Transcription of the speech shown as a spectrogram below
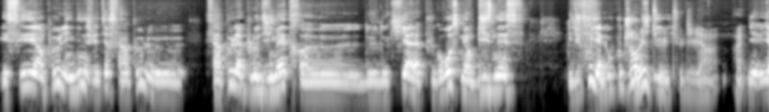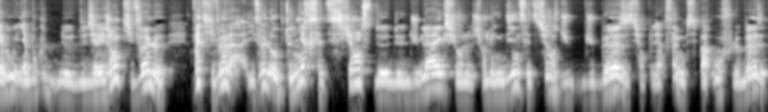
Et c'est un peu, LinkedIn, je vais dire, c'est un peu le, c'est un peu l'applaudimètre euh, de, de, qui a la plus grosse, mais en business. Et du coup, il y a beaucoup de gens oui, qui. Tu, tu dis bien. Il, y a, il, y a, beaucoup de, de, dirigeants qui veulent. En fait, ils veulent, ils veulent obtenir cette science de, du like sur, le, sur LinkedIn, cette science du, du buzz, si on peut dire ça, même si c'est pas ouf le buzz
